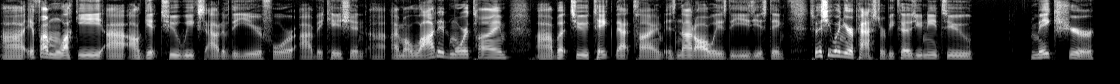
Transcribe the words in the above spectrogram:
Uh, if I'm lucky, uh, I'll get two weeks out of the year for uh, vacation. Uh, I'm allotted more time, uh, but to take that time is not always the easiest thing, especially when you're a pastor, because you need to make sure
